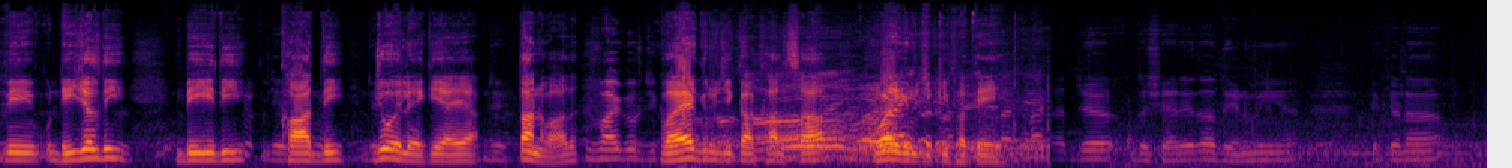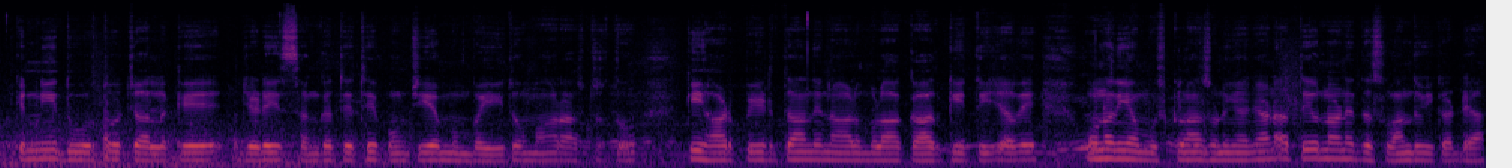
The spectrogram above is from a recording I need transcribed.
ਵੀ ਡੀਜ਼ਲ ਦੀ ਬੀਜ ਦੀ ਖਾਦ ਦੀ ਜੋ ਇਹ ਲੈ ਕੇ ਆਏ ਆ। ਧੰਨਵਾਦ। ਵਾਹਿਗੁਰੂ ਜੀ ਵਾਹਿਗੁਰੂ ਜੀ ਕਾ ਖਾਲਸਾ। ਵਾਹਿਗੁਰੂ ਜੀ ਕੀ ਫਤਿਹ। ਅੱਜ ਦੁਸ਼ਹਿਰੇ ਦਾ ਦਿਨ ਵੀ ਹੈ ਲੇਕਿਨ ਕਿੰਨੀ ਦੂਰ ਤੋਂ ਚੱਲ ਕੇ ਜਿਹੜੀ ਸੰਗਤ ਇੱਥੇ ਪਹੁੰਚੀ ਹੈ ਮੁੰਬਈ ਤੋਂ ਮਹਾਰਾਸ਼ਟਰ ਤੋਂ ਕਿ ਹੜ੍ਹ ਪੀੜਤਾਂ ਦੇ ਨਾਲ ਮੁਲਾਕਾਤ ਕੀਤੀ ਜਾਵੇ ਉਹਨਾਂ ਦੀਆਂ ਮੁਸ਼ਕਲਾਂ ਸੁਣੀਆਂ ਜਾਣ ਅਤੇ ਉਹਨਾਂ ਨੇ ਦਸਵੰਧ ਵੀ ਕੱਢਿਆ।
